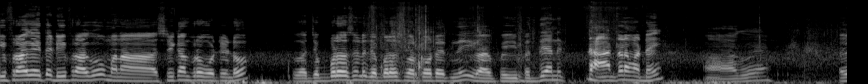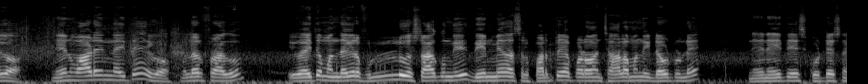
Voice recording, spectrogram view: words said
ఈ ఫ్రాగ్ అయితే డీ ఫ్రాగ్ మన శ్రీకాంత్ బ్రో కొట్టిండు. ఇక జబర్దస్త్ అంటే జబర్దస్త్ వర్కౌట్ అవుతుంది. ఇక ఈ పెద్ద అన్ని దాంట్లో పడ్డాయి. ఇగో నేను వాడింది అయితే ఇగో ముల్లర్ ఫ్రాగు. ఇవైతే మన దగ్గర ఫుల్ స్టాక్ ఉంది. దీని మీద అసలు పడితే పడవని చాలా మందికి డౌట్ ఉండే. నేనైతే వేసి కొట్టేసిన.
